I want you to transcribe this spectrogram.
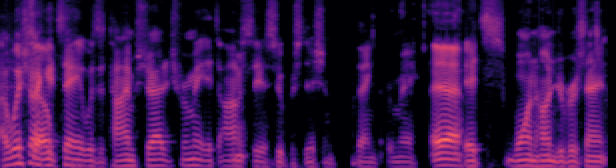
i wish so- i could say it was a time strategy for me it's honestly a superstition thing for me Yeah. it's 100%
